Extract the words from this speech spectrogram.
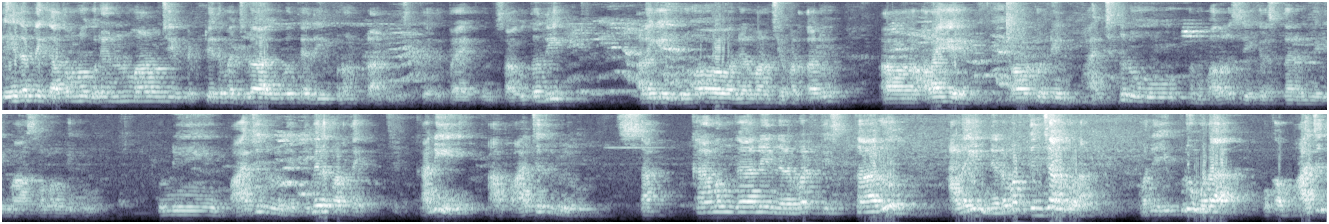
లేదంటే గతంలో గృహ నిర్మాణం చేపట్టేది మధ్యలో ఆగిపోతే అది పునః ప్రారంభిస్తుంది ప్రయత్నం సాగుతుంది. అలాగే గృహ నిర్మాణం చేపడతారు. అలాగే కొన్ని బాధ్యతలు కొన్ని పదవులు స్వీకరిస్తారని మీరు ఈ మాసంలో మీకు కొన్ని బాధ్యతలు నెత్తి మీద పడతాయి. కానీ ఆ బాధ్యతలు మీరు సక్రమంగానే నిర్వర్తిస్తారు అలాగే నిర్వర్తించాలి కూడా. మనం ఎప్పుడు కూడా ఒక బాధ్యత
